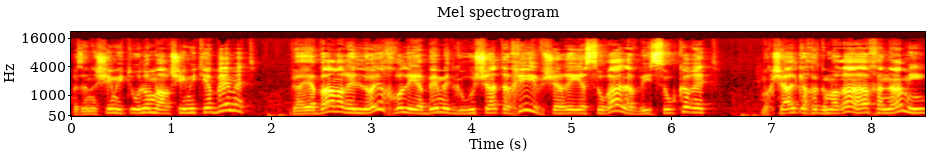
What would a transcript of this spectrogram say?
אז אנשים יטעו לומר שהיא מתייבמת. והיבם הרי לא יכול לייבם את גרושת אחיו, שהרי היא אסורה עליו באיסור כרת. מקשה על כך הגמרא, חנמי,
